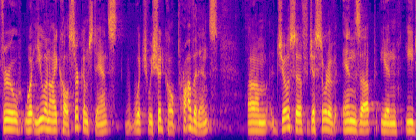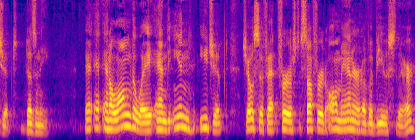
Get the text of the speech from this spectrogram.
through what you and I call circumstance, which we should call providence, um, Joseph just sort of ends up in Egypt, doesn't he? And along the way, and in Egypt, Joseph at first suffered all manner of abuse there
